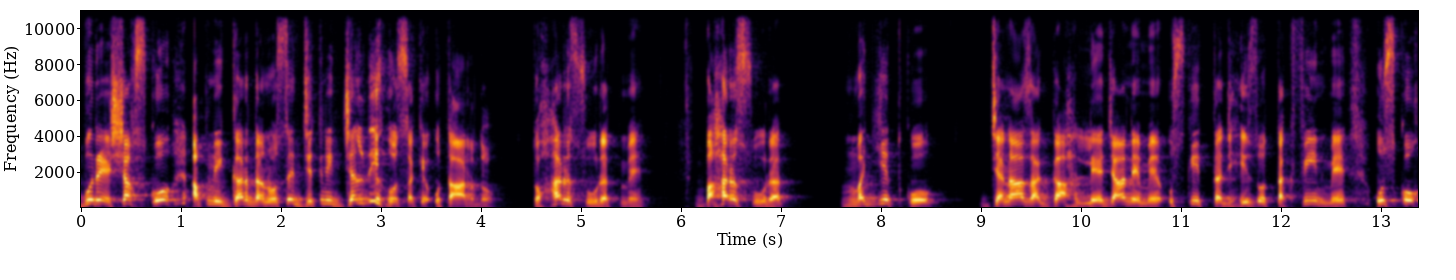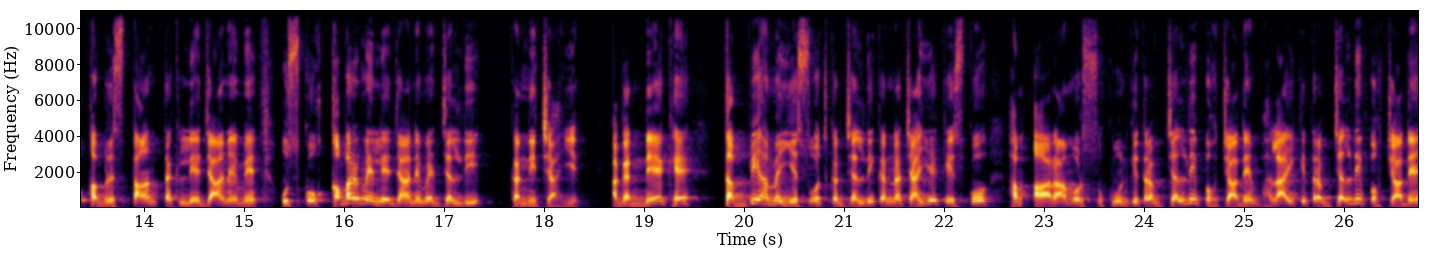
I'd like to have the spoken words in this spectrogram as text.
برے شخص کو اپنی گردنوں سے جتنی جلدی ہو سکے اتار دو۔ تو ہر صورت میں، بہر صورت، میت کو جنازہ گاہ لے جانے میں، اس کی تجہیز و تکفین میں، اس کو قبرستان تک لے جانے میں، اس کو قبر میں لے جانے میں جلدی کرنی چاہیے۔ اگر نیک ہے، تب بھی ہمیں یہ سوچ کر جلدی کرنا چاہیے کہ اس کو ہم آرام اور سکون کی طرف جلدی پہنچا دیں، بھلائی کی طرف جلدی پہنچا دیں۔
